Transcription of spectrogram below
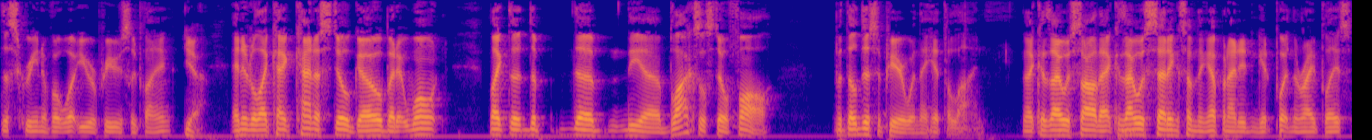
the screen of what you were previously playing? Yeah, and it'll like kind of still go, but it won't like the the the the uh, blocks will still fall, but they'll disappear when they hit the line. Like because I was saw that because I was setting something up and I didn't get put in the right place,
